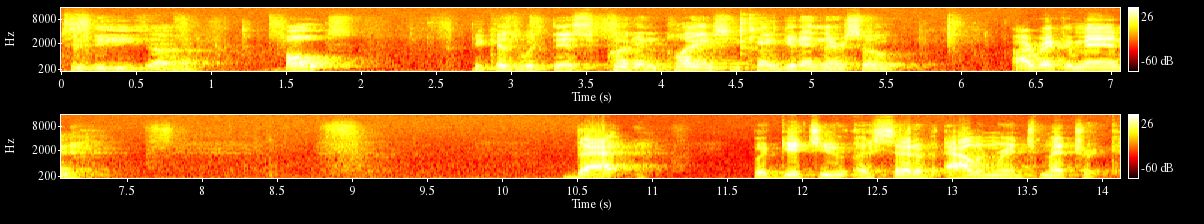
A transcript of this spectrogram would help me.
to these uh, bolts because with this put in place, you can't get in there. So I recommend that, but get you a set of Allen wrench metric.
